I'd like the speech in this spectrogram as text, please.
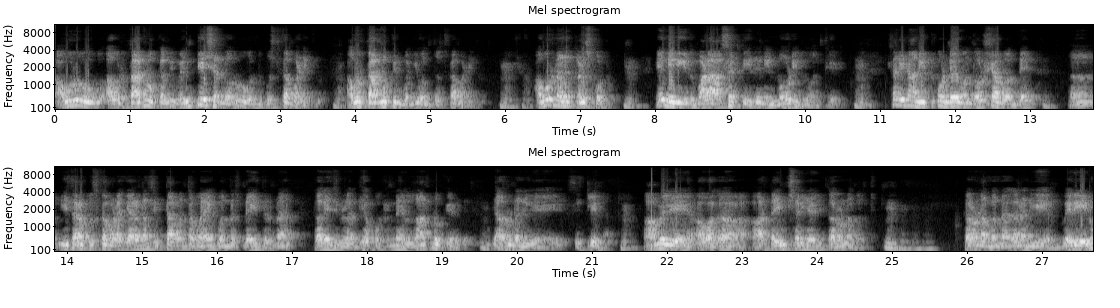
ಅವರು ಅವ್ರ ತಾಲೂಕಲ್ಲಿ ವೆಂಕಟೇಶ್ ಅನ್ನೋರು ಒಂದು ಪುಸ್ತಕ ಮಾಡಿದ್ರು. ಅವ್ರ ತಾಲೂಕಿನ ಬಗ್ಗೆ ಒಂದು ಪುಸ್ತಕ ಮಾಡಿದ್ರು. ಅವರು ನನಗೆ ಕಳಿಸ್ಕೊಟ್ರು. ಏ ನಿನಗೆ ಇದು ಬಹಳ ಆಸಕ್ತಿ ಇದೆ ನೀನು ಅಂತೇಳಿ. ಹೇಳಿ ಸರಿ ನಾನು ಇಟ್ಕೊಂಡೆ ಒಂದು ವರ್ಷ ಓದ್ದೆ ಈ ತರ ಪುಸ್ತಕ ಮಾಡಕ್ಕೆ ಯಾರನ್ನ ಸಿಗ್ತಾರಂತ ಮನೆಗೆ ಬಂದ ಸ್ನೇಹಿತರನ್ನ ಕಾಲೇಜುಗಳ ಅಧ್ಯಾಪಕರನ್ನ ಎಲ್ಲಾರನ್ನೂ ಕೇಳಿದೆ. ಯಾರು ನನಗೆ ಸಿಕ್ಲಿಲ್ಲ. ಆಮೇಲೆ ಅವಾಗ ಆ ಟೈಮ್ ಸರಿಯಾಗಿ ಕರೋನಾ ಬಂತು. ಕರೋನಾ ಬಂದಾಗ ನನಗೆ ಬೇರೆ ಏನು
